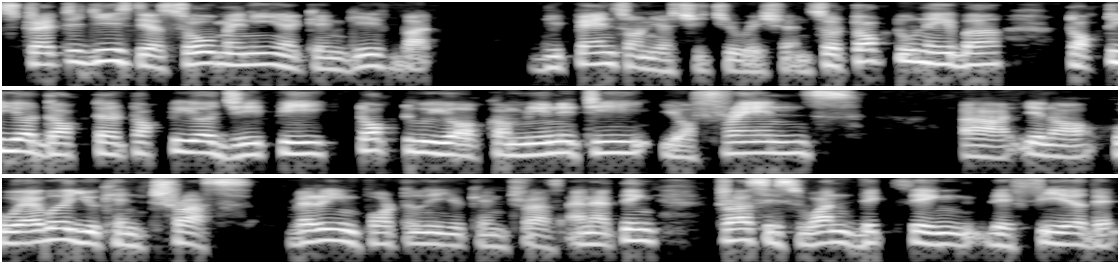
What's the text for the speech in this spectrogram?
strategies there are so many i can give but depends on your situation. So talk to neighbor talk to your doctor talk to your gp talk to your community your friends uh, you know whoever you can trust. Very importantly you can trust. And i think trust is one big thing they fear that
